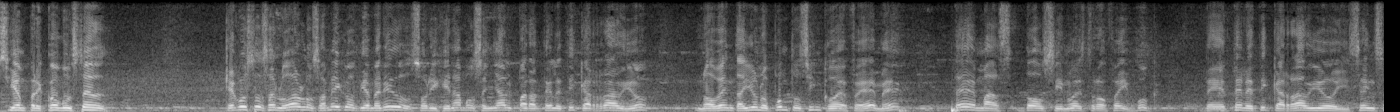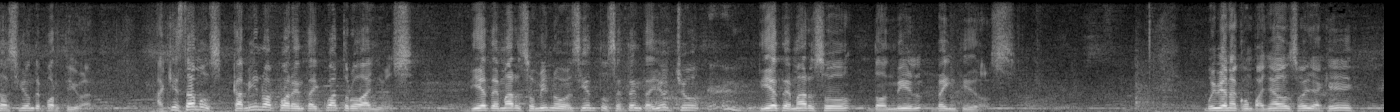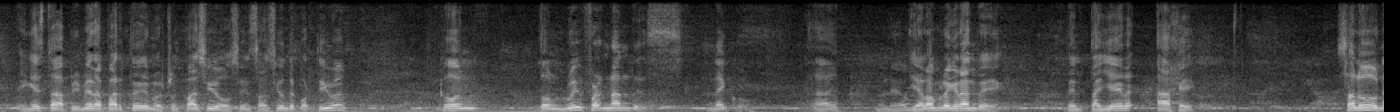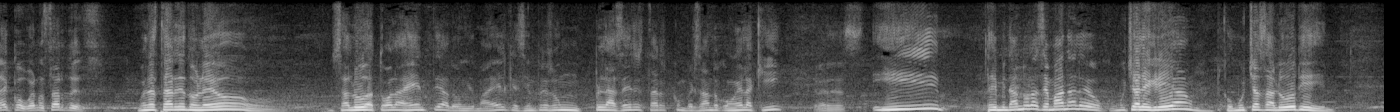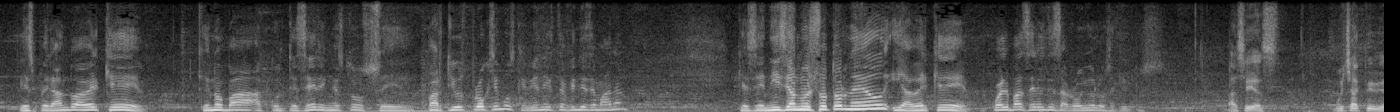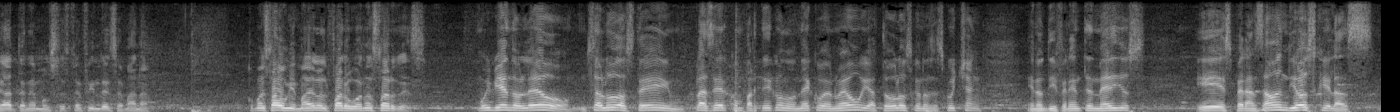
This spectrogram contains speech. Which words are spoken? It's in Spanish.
siempre con usted. Qué gusto saludarlos amigos, bienvenidos. Originamos señal para Teletica Radio 91.5 FM, temas 2 y nuestro Facebook de Teletica Radio y Sensación Deportiva. Aquí estamos, camino a 44 años. 10 de marzo 1978, 10 de marzo 2022. Muy bien acompañados hoy aquí en esta primera parte de nuestro espacio Sensación Deportiva con don Luis Fernández Neco ¿ah? y el hombre grande del taller AG. Saludos Neco, buenas tardes. Buenas tardes don Leo, un saludo a toda la gente, a don Ismael, que siempre es un placer estar conversando con él aquí. Gracias. Y terminando la semana, Leo, con mucha alegría, con mucha salud y esperando a ver qué, qué nos va a acontecer en estos eh, partidos próximos que vienen este fin de semana, que se inicia nuestro torneo y a ver qué, cuál va a ser el desarrollo de los equipos. Así es, mucha actividad tenemos este fin de semana. ¿Cómo está don Ismael Alfaro? Buenas tardes. Muy bien, don Leo. Un saludo a usted, un placer compartir con don Eco de nuevo y a todos los que nos escuchan en los diferentes medios. Eh, esperanzado en Dios que las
